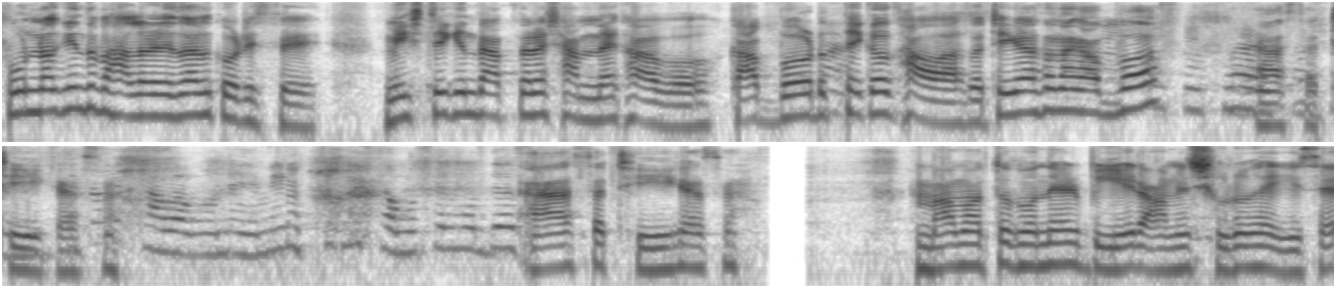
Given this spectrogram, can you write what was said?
পূর্ণ কিন্তু ভালো রেজাল্ট করেছে। মিষ্টি কিন্তু আপনারা সামনে খাওয়াবো। কাব্যর থেকেও খাওয়া আছে ঠিক আছে না কাব্য? আচ্ছা ঠিক আছে। আমি। আচ্ছা ঠিক আছে। মামাতো বোনের বিয়ের আমেজ শুরু হয়ে গেছে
